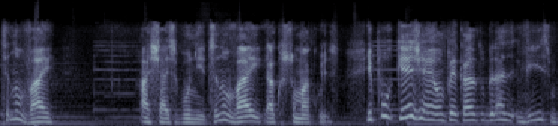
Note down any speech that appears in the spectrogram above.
você não vai achar isso bonito, você não vai acostumar com isso. E por que já é um pecado gravíssimo?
